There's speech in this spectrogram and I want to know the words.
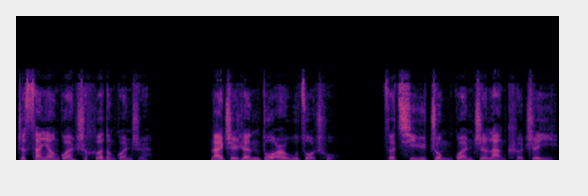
这三样官是何等官职？乃至人多而无坐处，则其余众官之滥可知矣。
